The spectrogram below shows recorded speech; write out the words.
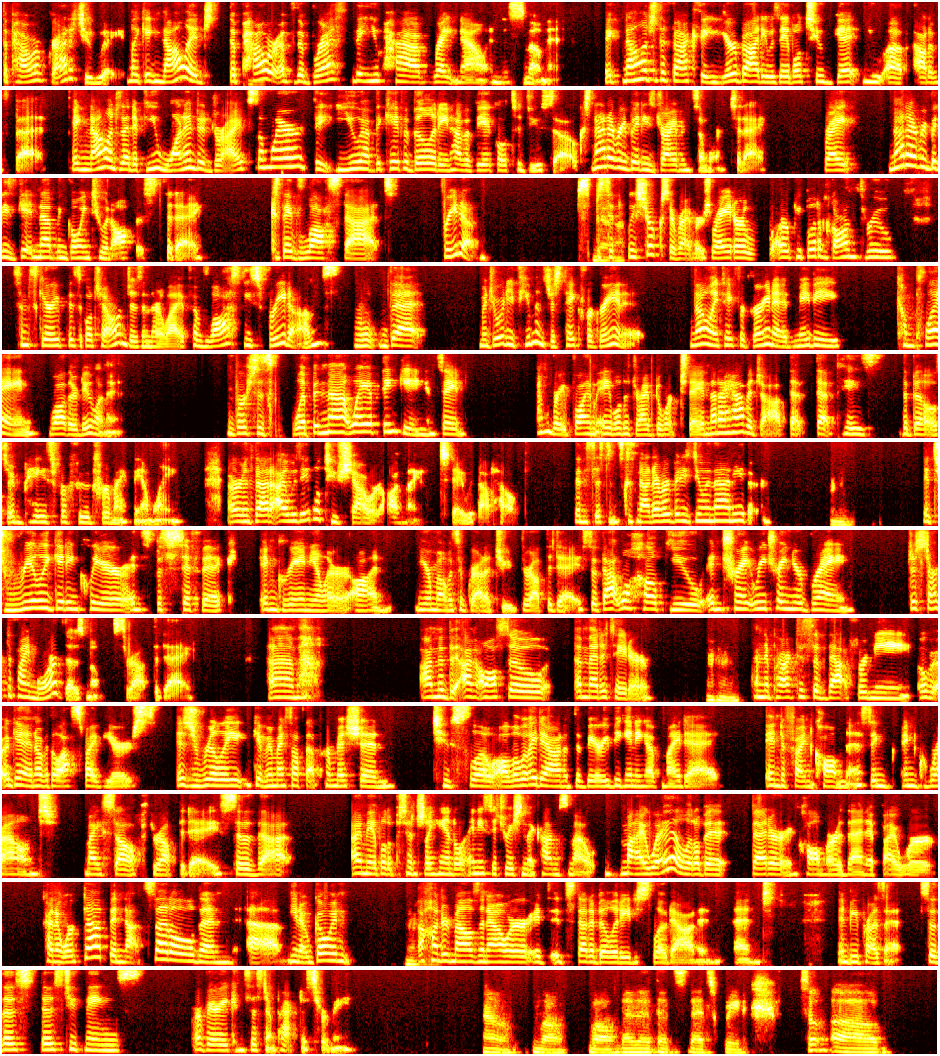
the power of gratitude. Like acknowledge the mm-hmm. power of the breath that you have right now in this moment. Acknowledge the fact that your body was able to get you up out of bed. Acknowledge that if you wanted to drive somewhere, that you have the capability and have a vehicle to do so. Because not everybody's driving somewhere today, right? Not everybody's getting up and going to an office today because they've lost that freedom. Specifically, yeah. stroke survivors, right? Or, or people that have gone through some scary physical challenges in their life have lost these freedoms that majority of humans just take for granted not only take for granted maybe complain while they're doing it versus flipping that way of thinking and saying i'm grateful i'm able to drive to work today and that i have a job that that pays the bills and pays for food for my family or that i was able to shower on my own today without help and assistance because not everybody's doing that either mm-hmm. It's really getting clear and specific and granular on your moments of gratitude throughout the day. So that will help you and tra- retrain your brain to start to find more of those moments throughout the day. Um, I'm a I'm also a meditator, mm-hmm. and the practice of that for me over again over the last five years is really giving myself that permission to slow all the way down at the very beginning of my day and to find calmness and, and ground myself throughout the day so that I'm able to potentially handle any situation that comes my, my way a little bit better and calmer than if I were kind of worked up and not settled and, uh, you know, going mm-hmm. 100 miles an hour. It, it's that ability to slow down and, and, and be present. So those, those two things are very consistent practice for me. Oh, wow. Wow. That, that that's, that's great. So, uh,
